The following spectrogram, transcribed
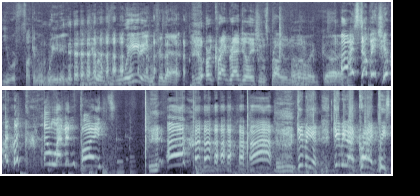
you were fucking waiting. you were waiting for that. Or congratulations probably would be oh better. Oh my god. Oh, I still beat you 11 points! Give me it! Give me that crag piece!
